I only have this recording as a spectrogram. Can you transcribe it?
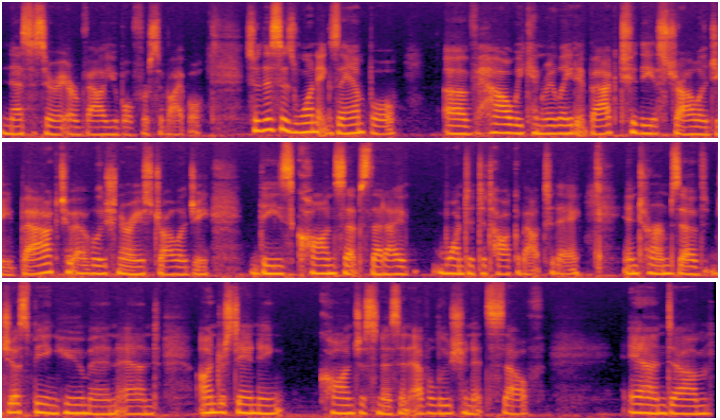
necessary or valuable for survival. So, this is one example of how we can relate it back to the astrology, back to evolutionary astrology, these concepts that I wanted to talk about today in terms of just being human and understanding consciousness and evolution itself. And, um,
